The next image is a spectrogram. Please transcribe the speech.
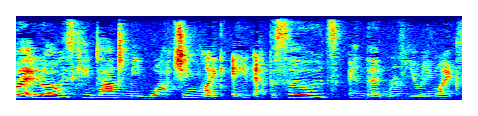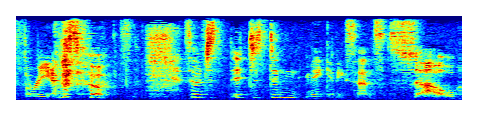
But it always came down to me watching like eight episodes and then reviewing like three episodes. So it just it just didn't make any sense. So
